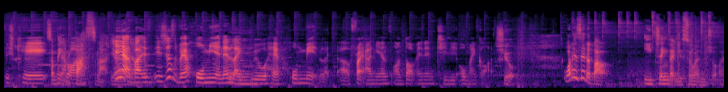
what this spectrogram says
fish cake, Something prawns. fast lah. Yeah, Yeah, yeah, but it's, it's just very homey, and then like we will have homemade like uh, fried onions on top, and then chili. Oh my god! Sure. What is it about eating that you so enjoy?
